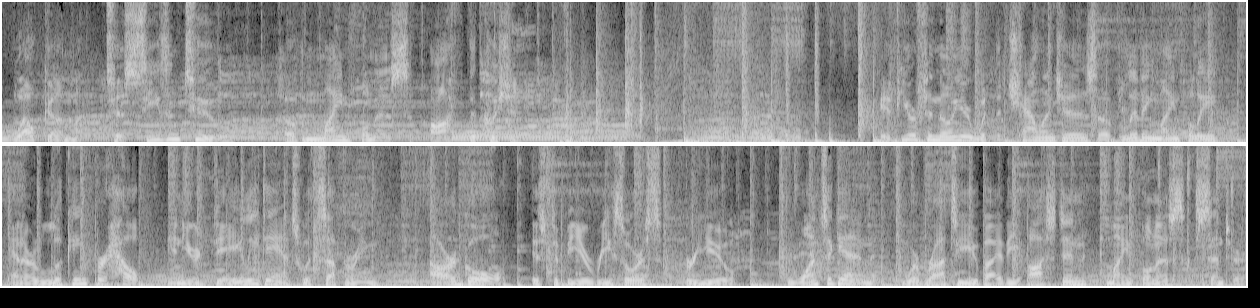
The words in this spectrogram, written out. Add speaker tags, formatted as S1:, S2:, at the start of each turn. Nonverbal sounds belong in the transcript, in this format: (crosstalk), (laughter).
S1: Welcome to season two of Mindfulness Off the Cushion. If you're familiar with the challenges of living mindfully and are looking for help in your daily dance with suffering, our goal is to be a resource for you. Once again, we're brought to you by the Austin Mindfulness Center.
